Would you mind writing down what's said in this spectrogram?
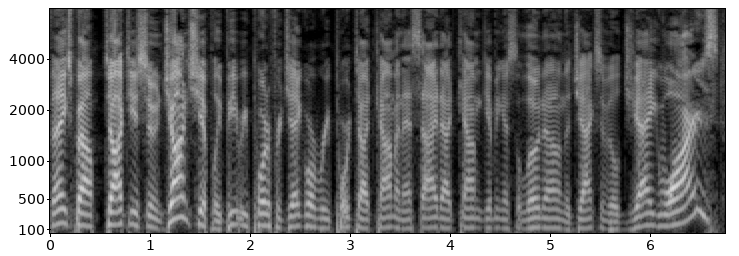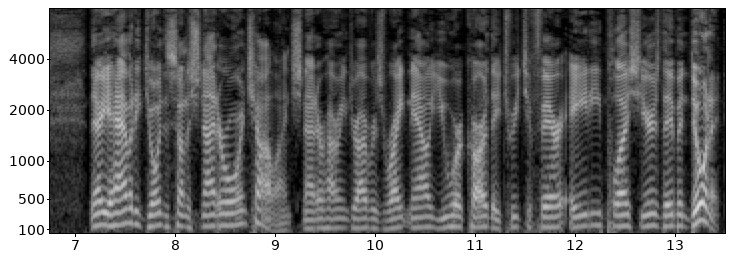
Thanks, pal. Talk to you soon. John Shipley, beat reporter for JaguarReport.com and SI.com, giving us the lowdown on the Jacksonville Jaguars. There you have it. He joined us on the Schneider Orange Hotline. Schneider hiring drivers right now. You work hard, they treat you fair. 80 plus years they've been doing it.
